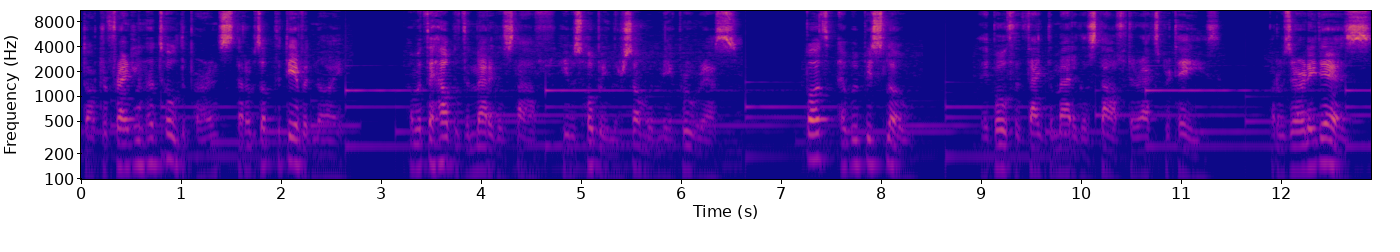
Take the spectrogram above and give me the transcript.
Dr. Franklin had told the parents that it was up to David now, and with the help of the medical staff, he was hoping their son would make progress. But it would be slow. They both had thanked the medical staff for their expertise, but it was early days.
